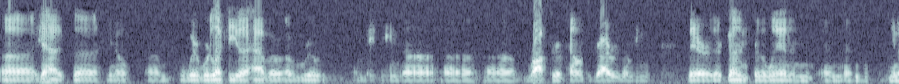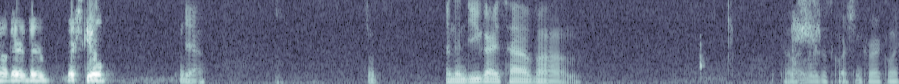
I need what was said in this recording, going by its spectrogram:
uh, yeah, it's uh, you know, um, we're we're lucky to have a, a really amazing uh, uh, uh, roster of talented drivers. I mean, they're they're gunning for the win, and, and, and you know, they're they're they're skilled. Yeah. Let's. And then, do you guys have um? How do I word this question correctly?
